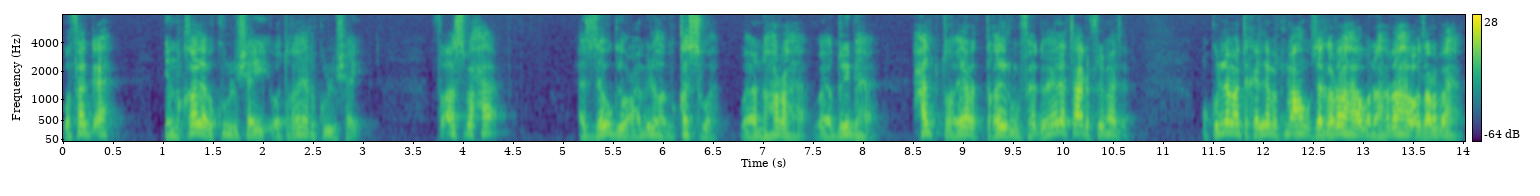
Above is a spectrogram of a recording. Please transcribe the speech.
وفجأة انقلب كل شيء وتغير كل شيء. فأصبح الزوج يعاملها بقسوة وينهرها ويضربها. حالته تغيرت تغير مفاجئ وهي لا تعرف لماذا. وكلما تكلمت معه زجرها ونهرها وضربها.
